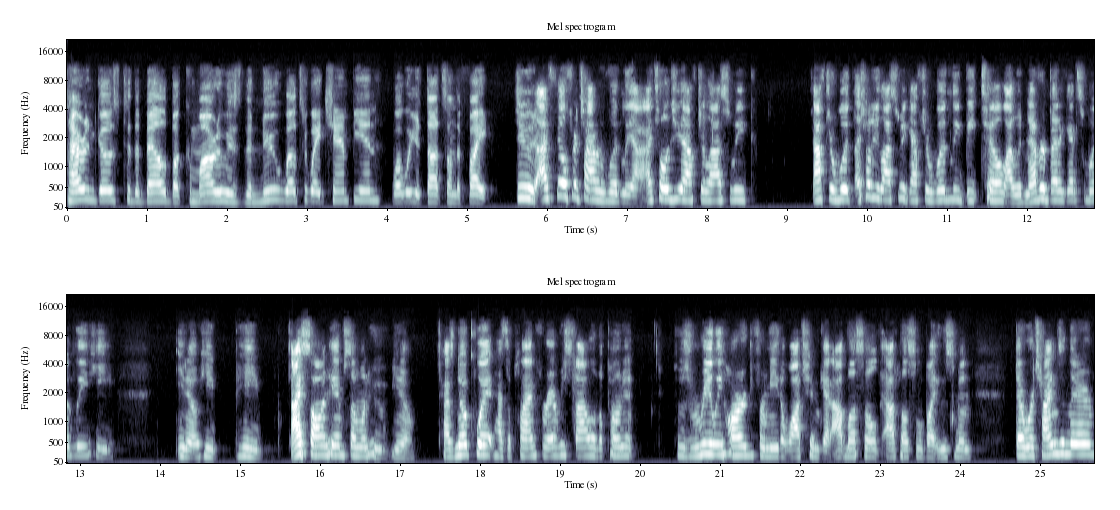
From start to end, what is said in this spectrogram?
Tyron goes to the bell, but Kamaru is the new welterweight champion. What were your thoughts on the fight? Dude, I feel for Tyron Woodley. I told you after last week, after Wood, I told you last week after Woodley beat Till, I would never bet against Woodley. He, you know, he he. I saw in him someone who you know has no quit, has a plan for every style of opponent. It was really hard for me to watch him get out muscled, out hustled by Usman. There were times in there,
